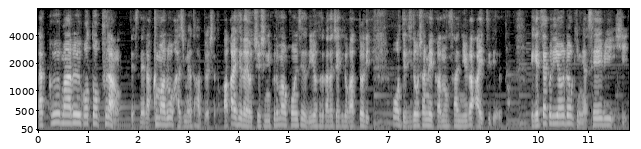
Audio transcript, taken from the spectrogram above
楽丸ごとプランですね。楽丸を始めたと発表したと。若い世代を中心に車を購入せず利用する形が広がっており、大手自動車メーカーの参入が相次いでいると。月額利用料金には整備費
